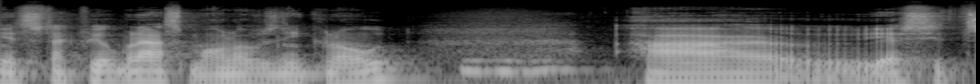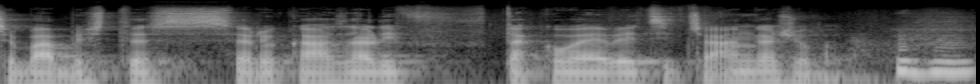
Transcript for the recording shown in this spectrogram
něco takového u nás mohlo vzniknout. Mm-hmm. A jestli třeba byste se dokázali v takové věci třeba angažovat. Mm-hmm.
